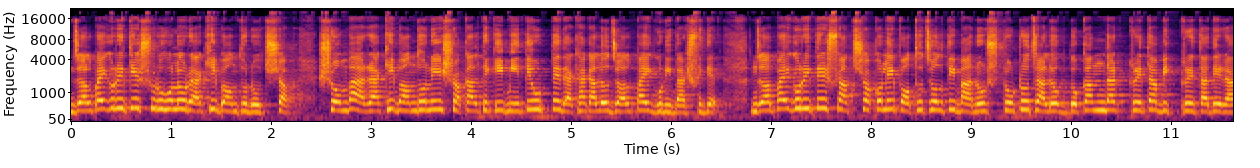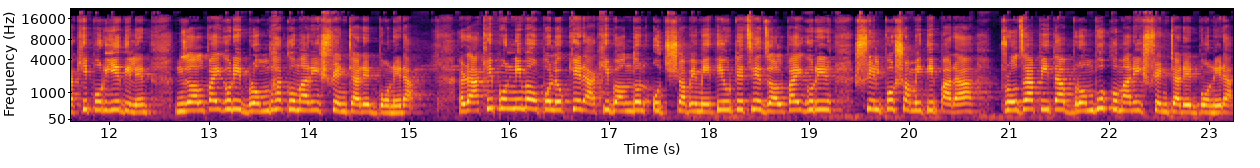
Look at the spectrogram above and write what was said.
জলপাইগুড়িতে শুরু হলো রাখি বন্ধন উৎসব। সোমবার রাখি বন্ধনের সকাল থেকে মেতে উঠতে দেখা গেল জলপাইগুড়িবাসীদের জলপাইগুড়িতে সাত সকলে পথচলতি মানুষ, টোটো চালক, দোকানদার, ক্রেতা বিক্রেতাদের রাখি পরিয়ে দিলেন জলপাইগুড়ি ব্রহ্মাকুমারী সেন্টারের বোনেরা। রাখি পূর্ণিমা উপলক্ষে রাখি বন্ধন উৎসবে মেতে উঠেছে জলপাইগুড়ির শিল্প সমিতি পাড়া প্রজাপিতা ব্রহ্মকুমারী সেন্টারের বোনেরা।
